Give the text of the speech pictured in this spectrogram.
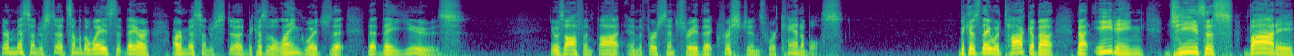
they're misunderstood. Some of the ways that they are, are misunderstood because of the language that, that they use. It was often thought in the first century that Christians were cannibals because they would talk about, about eating Jesus' body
